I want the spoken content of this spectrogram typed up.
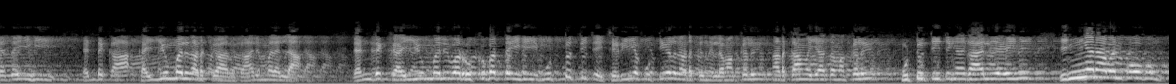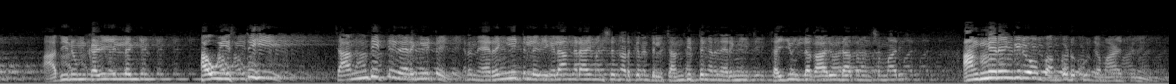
യദൈഹി. രണ്ട് കയ്യുമ്മൽ നടക്കുക കാലുമ്മലല്ല രണ്ട് കയ്യുമ്മൽ റുക്കുബത്തൈഹി മുട്ടുത്തിറ്റ് ചെറിയ കുട്ടികൾ നടക്കുന്നില്ല. മക്കൾ നടക്കാൻ വയ്യാത്ത മക്കൾ മുട്ടുത്തിയിട്ട് ഇങ്ങനെ കാലി കഴിഞ്ഞ് ഇങ്ങനെ അവൻ പോകും. അതിനും കഴിയില്ലെങ്കിൽ ഔ ഇസ്തിഹി. ചന്തിട്ട് നിരങ്ങിയിട്ടേ. ഇങ്ങനെ നിരങ്ങിയിട്ടില്ല. വികലാംഗരായ മനുഷ്യൻ നടക്കുന്നുണ്ടല്ലോ. ചന്തിട്ട് ഇങ്ങനെ നിരങ്ങിയിട്ട്. കയ്യുമില്ല കാലുമില്ലാത്ത മനുഷ്യന്മാര്. അങ്ങനെയെങ്കിലും അവൻ പങ്കെടുക്കും ജമാഴത്തിന്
